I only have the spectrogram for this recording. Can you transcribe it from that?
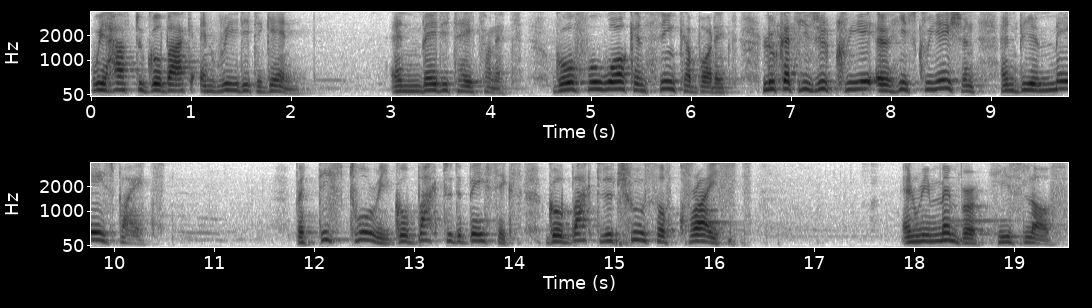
we have to go back and read it again and meditate on it. Go for a walk and think about it. Look at his, recrea- uh, his creation and be amazed by it. But this story, go back to the basics, go back to the truth of Christ, and remember his love.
